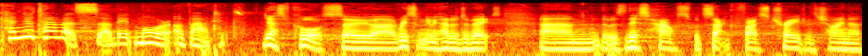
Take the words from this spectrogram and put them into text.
Can you tell us a bit more about it? Yes, of course. So uh, recently we had a debate um, that was this House would sacrifice trade with China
